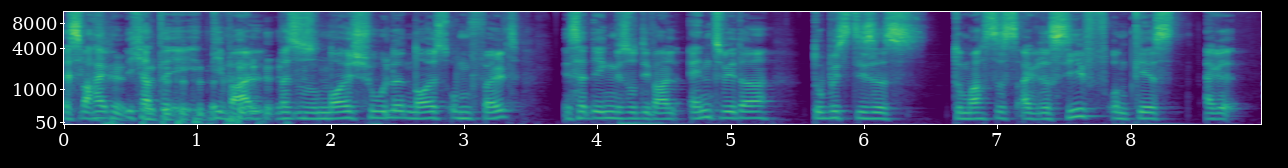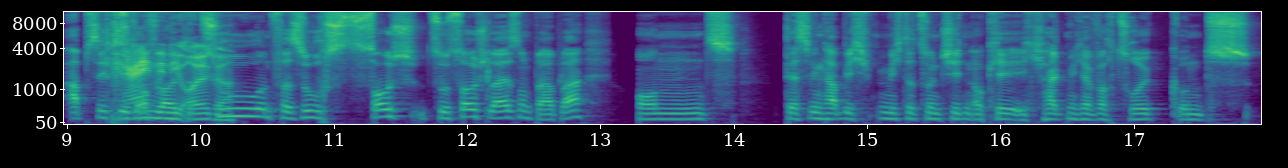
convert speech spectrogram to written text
Es war halt, ich hatte die Wahl, weißt du, so neue Schule, neues Umfeld, ist halt irgendwie so die Wahl, entweder du bist dieses, du machst es aggressiv und gehst absichtlich Rein auf Leute zu und versuchst so, zu socialisen und bla bla. Und deswegen habe ich mich dazu entschieden, okay, ich halte mich einfach zurück und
